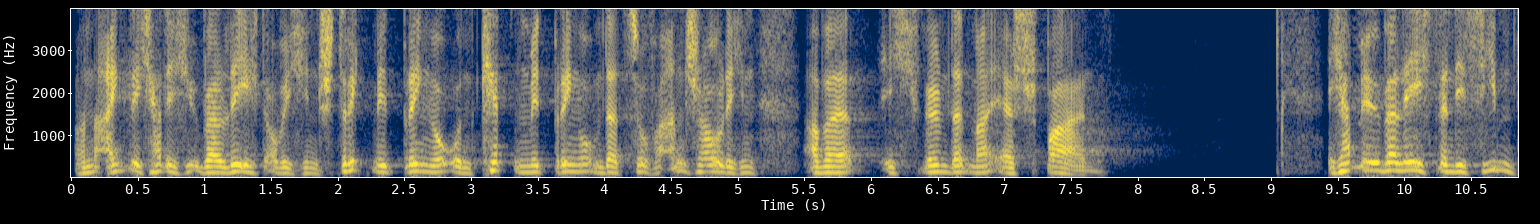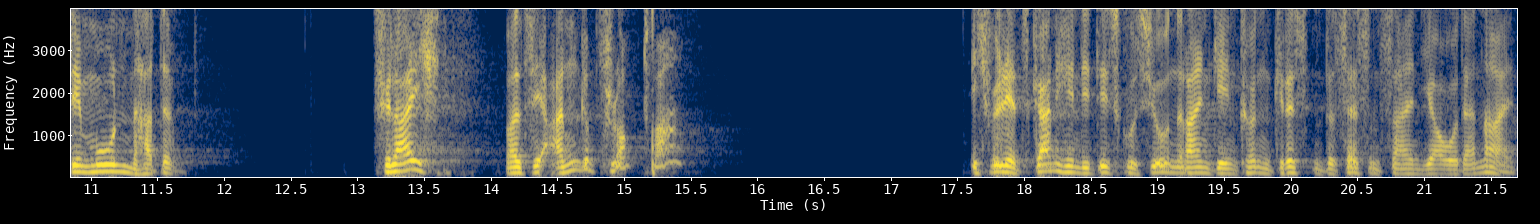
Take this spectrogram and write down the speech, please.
Und eigentlich hatte ich überlegt, ob ich einen Strick mitbringe und Ketten mitbringe, um das zu veranschaulichen, aber ich will das mal ersparen. Ich habe mir überlegt, wenn die sieben Dämonen hatte, Vielleicht, weil sie angepflockt war? Ich will jetzt gar nicht in die Diskussion reingehen, können Christen besessen sein, ja oder nein.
